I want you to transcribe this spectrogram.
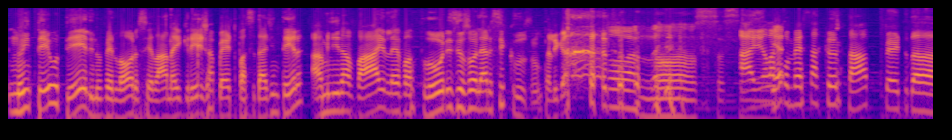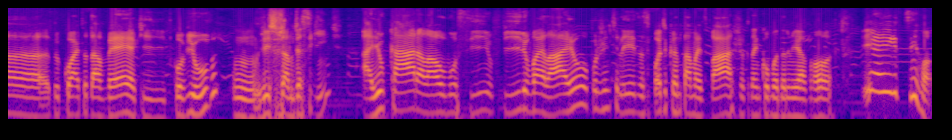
no enterro dele, no velório, sei lá, na igreja aberto pra cidade inteira, a menina vai, leva flores e os olhares se cruzam, tá ligado? Nossa. nossa senhora. Aí ela começa a cantar perto da, do quarto da véia que ficou viúva, um, isso já no dia seguinte. Aí o cara lá, o mocinho, o filho, vai lá, eu, por gentileza, você pode cantar mais baixo, que tá incomodando minha voz. E aí desenrola.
